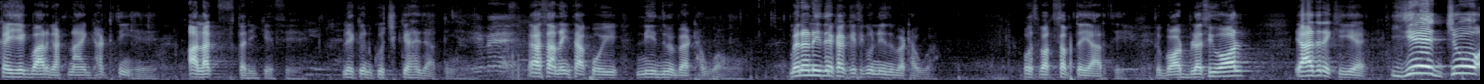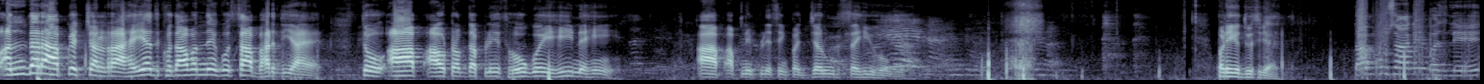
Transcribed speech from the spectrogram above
कई एक बार घटनाएँ घटती हैं, अलग तरीके से, लेकिन कुछ कह जाती हैं। ऐसा नहीं था कोई नींद में बैठा हुआ हो। मैंने नहीं देखा किसी को नींद में बैठा हुआ। उस वक्त सब तैयार थे। तो गॉड ब्लेस यू ऑल याद रखिए ये जो अंदर आपके चल रहा है यदि खुदाबंद ने गुस्सा भर दिया है तो आप आउट ऑफ़ द प्लेस हो गए ही नहीं। आप अपनी प्लेसिंग पर ज़रूर सही हो गए। पढ़िए दूसरी आयत। तब मूसा ने बजले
